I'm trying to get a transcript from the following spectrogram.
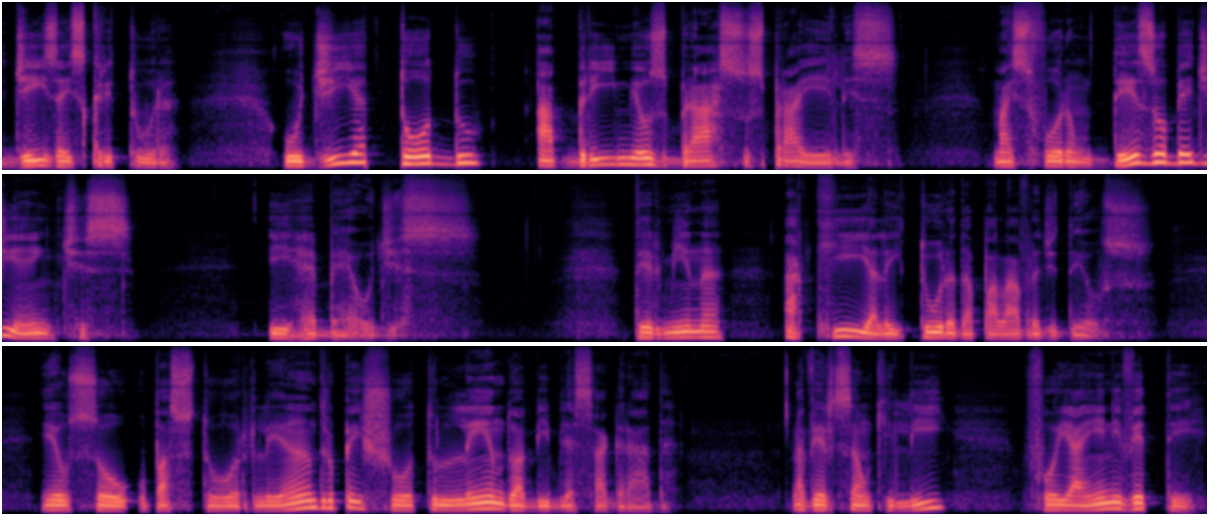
diz a Escritura: o dia todo abri meus braços para eles, mas foram desobedientes e rebeldes. Termina aqui a leitura da palavra de Deus. Eu sou o pastor Leandro Peixoto lendo a Bíblia Sagrada. A versão que li foi a NVT,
